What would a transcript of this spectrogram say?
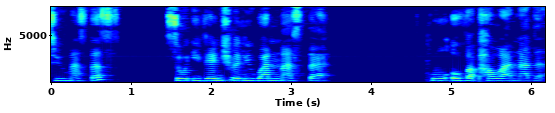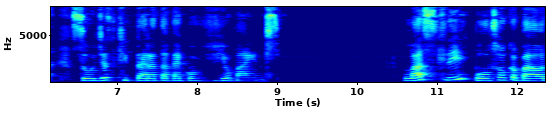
two masters. So eventually, one master will overpower another. So just keep that at the back of your mind. Lastly, we'll talk about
